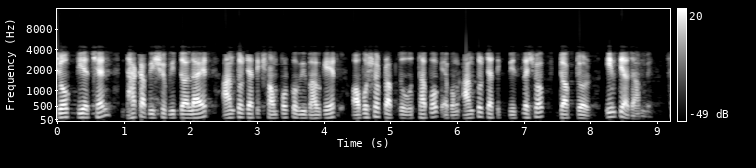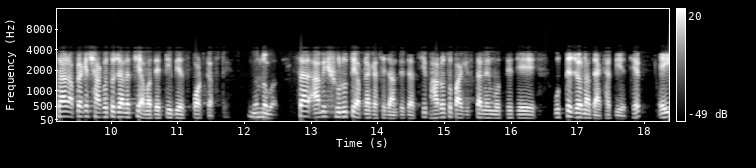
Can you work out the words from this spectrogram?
যোগ দিয়েছেন ঢাকা বিশ্ববিদ্যালয়ের আন্তর্জাতিক সম্পর্ক বিভাগের অবসরপ্রাপ্ত অধ্যাপক এবং আন্তর্জাতিক বিশ্লেষক ডক্টর ইমতিয়াজ আহমেদ। স্যার, আপনাকে স্বাগত জানাচ্ছি আমাদের টিবিএস পডকাস্টে। ধন্যবাদ। স্যার, আমি শুরুতে আপনার কাছে জানতে চাচ্ছি, ভারত ও পাকিস্তানের মধ্যে যে উত্তেজনা দেখা দিয়েছে, এই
